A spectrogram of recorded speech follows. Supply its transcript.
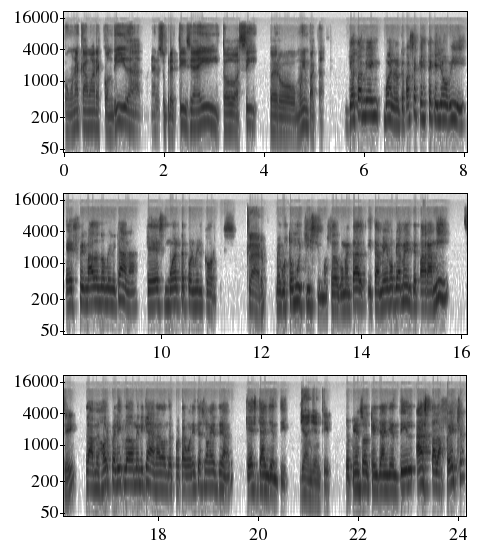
con una cámara escondida, de manera subrepticia ahí, todo así, pero muy impactante. Yo también, bueno, lo que pasa es que este que yo vi es filmado en Dominicana, que es Muerte por Mil Cortes. Claro, Me gustó muchísimo ese documental y también, obviamente, para mí, sí, la mejor película dominicana donde el protagonista son haitianos, que es Jan Gentil. Jan Gentil. Yo pienso que Jan Gentil, hasta la fecha,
